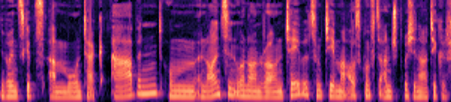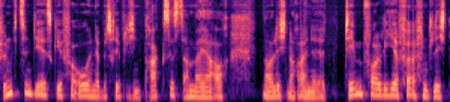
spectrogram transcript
Übrigens gibt's am Montagabend um 19 Uhr noch ein Roundtable zum Thema Auskunftsansprüche nach Artikel 15 DSGVO in der betrieblichen Praxis. Da haben wir ja auch neulich noch eine Themenfolge hier veröffentlicht.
